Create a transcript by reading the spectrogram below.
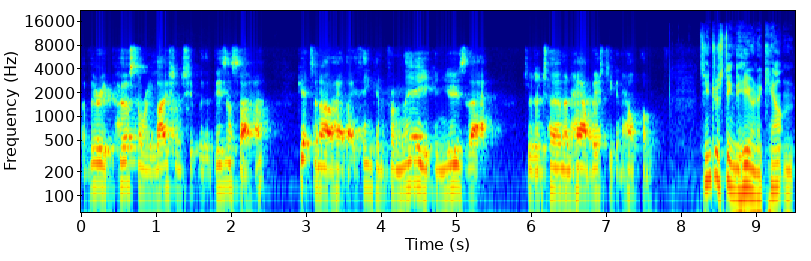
a very personal relationship with a business owner, get to know how they think, and from there you can use that to determine how best you can help them. It's interesting to hear an accountant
